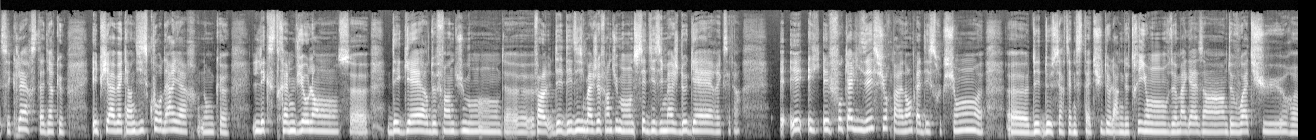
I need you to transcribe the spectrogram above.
c'est clair, c'est-à-dire que. Et puis avec un discours derrière, donc l'extrême violence, des guerres de fin du monde, enfin des, des images de fin du monde, c'est des images de guerre, etc. Et, et, focaliser sur, par exemple, la destruction euh, de, certaines statues de l'Arc de Triomphe, de magasins, de voitures, euh,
